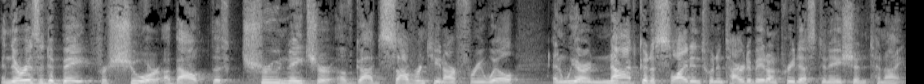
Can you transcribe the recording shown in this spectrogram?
And there is a debate for sure about the true nature of God's sovereignty and our free will. And we are not going to slide into an entire debate on predestination tonight.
